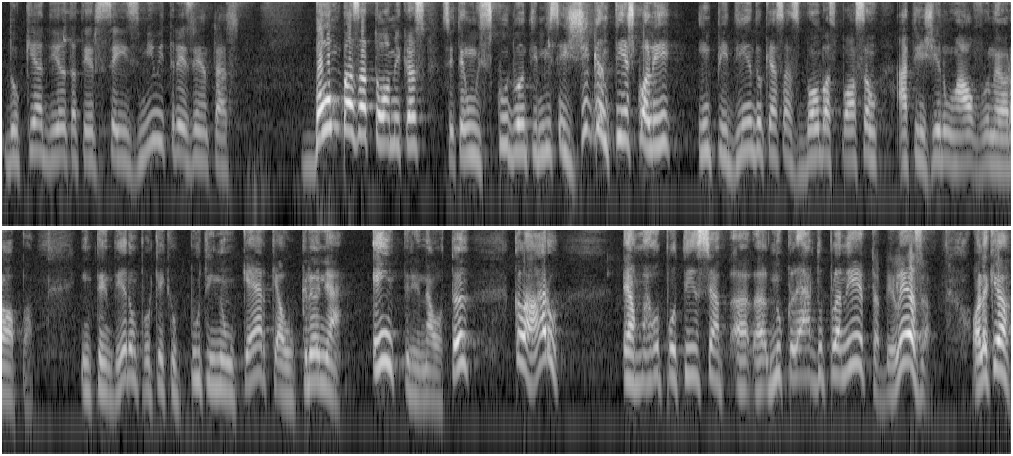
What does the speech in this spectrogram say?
Do que adianta ter 6.300 bombas atômicas se tem um escudo antimísseis gigantesco ali impedindo que essas bombas possam atingir um alvo na Europa? Entenderam por que, que o Putin não quer que a Ucrânia entre na OTAN? Claro, é a maior potência a, a, nuclear do planeta, beleza? Olha aqui, ó.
